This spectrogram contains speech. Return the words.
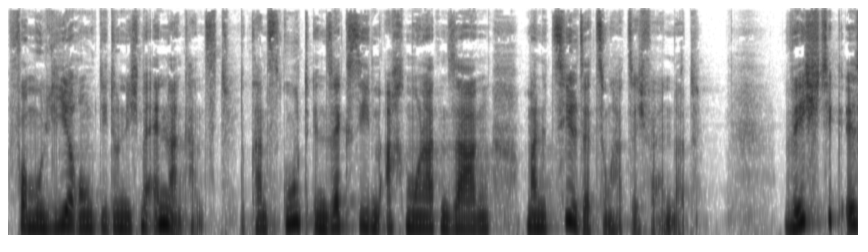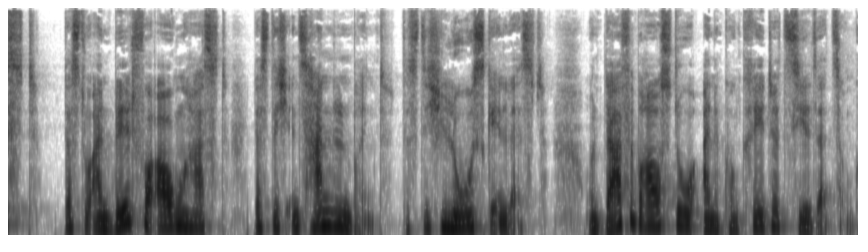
Formulierung, die du nicht mehr ändern kannst. Du kannst gut in sechs, sieben, acht Monaten sagen, meine Zielsetzung hat sich verändert. Wichtig ist, dass du ein Bild vor Augen hast, das dich ins Handeln bringt, das dich losgehen lässt. Und dafür brauchst du eine konkrete Zielsetzung.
